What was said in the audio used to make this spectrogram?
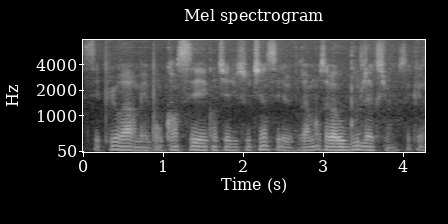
c'est plus rare. Mais bon, quand c'est quand il y a du soutien, c'est vraiment ça va au bout de l'action, c'est clair.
